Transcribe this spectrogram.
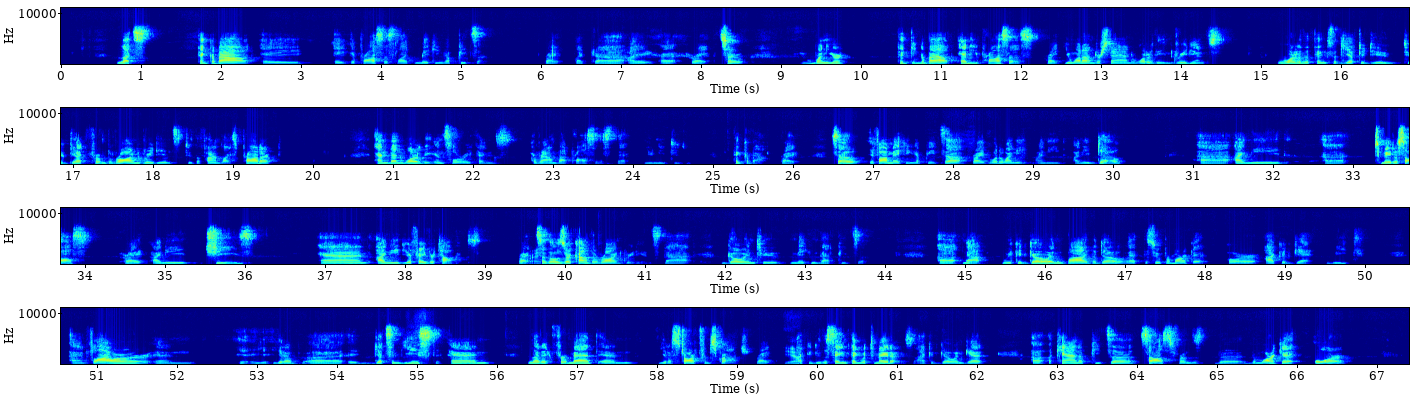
let's think about a, a, a process like making a pizza, right? Like uh, I, uh, right. So when you're thinking about any process, right, you want to understand what are the ingredients, what are the things that you have to do to get from the raw ingredients to the finalized product, and then what are the ancillary things around that process that you need to think about, right? So if I'm making a pizza, right, what do I need? I need I need dough. Uh, I need uh, tomato sauce, right? I need cheese, and I need your favorite toppings. Right? right? So those are kind of the raw ingredients that go into making that pizza. Uh, now we could go and buy the dough at the supermarket, or I could get wheat and flour and you know uh, get some yeast and let it ferment and you know start from scratch right yeah. i could do the same thing with tomatoes i could go and get a, a can of pizza sauce from the, the, the market or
